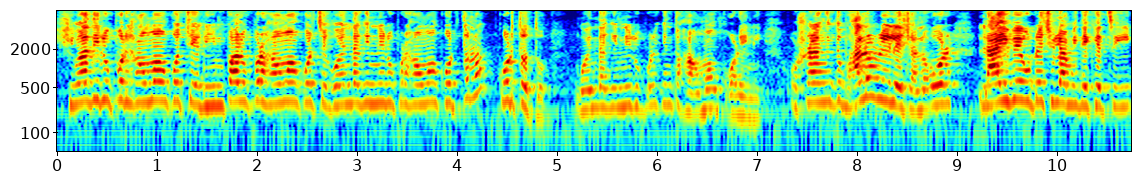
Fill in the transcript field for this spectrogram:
সীমাদির উপর হাউমাউ করছে, রিম্পার উপর হাউমাউ করছে, গোয়েন্দাগিন্নির উপর হাউমাউ করতো না? করতো তো। গোয়েন্দাগিন্নির উপরে কিন্তু হাউমাউ করেনি। ওর সঙ্গে কিন্তু ভালো রিলেশন ওর লাইভে উঠেছিল, আমি দেখেছি।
